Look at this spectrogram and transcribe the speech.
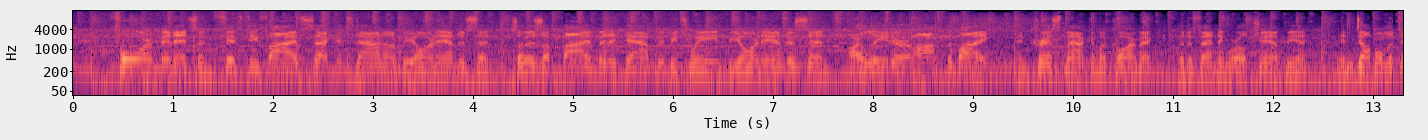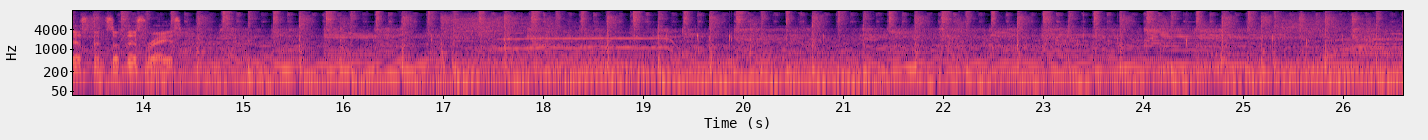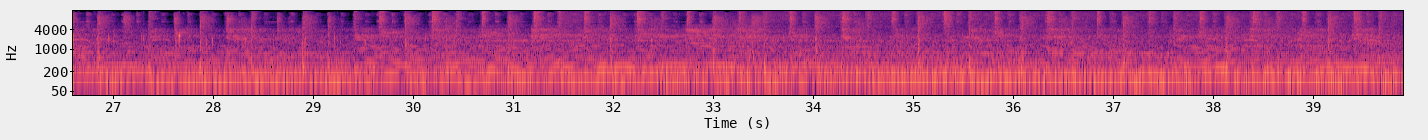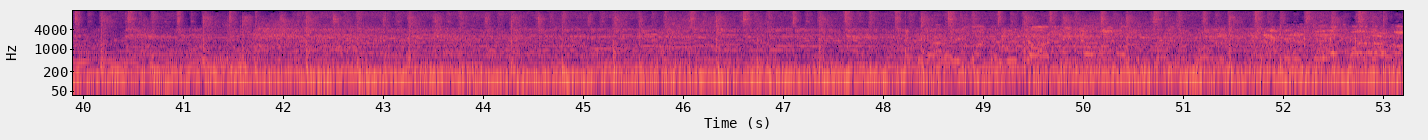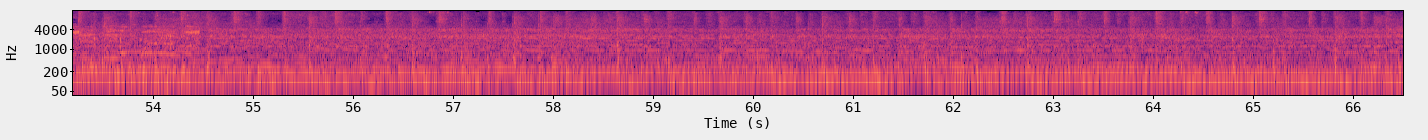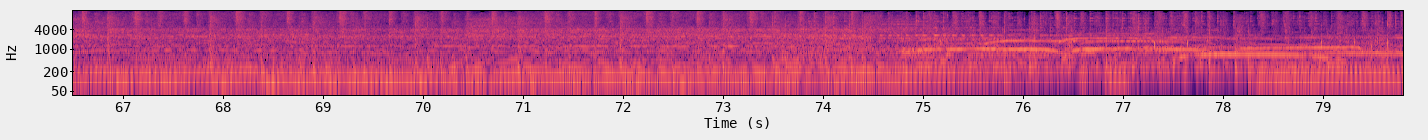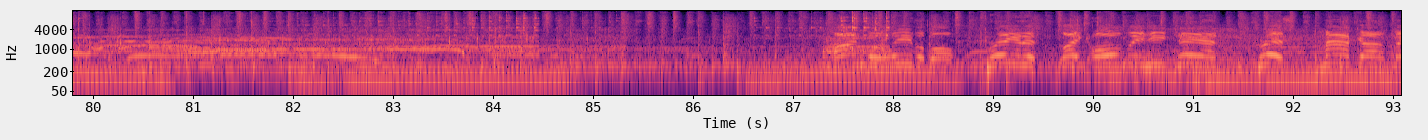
four minutes and 55 seconds down on Bjorn Andersson. So there's a five minute gap in between Bjorn Andersson, our leader off the bike, and Chris McCormack, the defending world champion in double the distance of this race.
